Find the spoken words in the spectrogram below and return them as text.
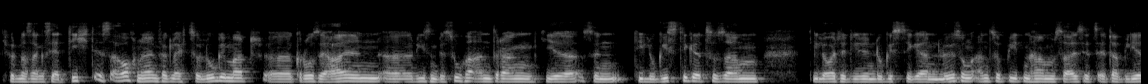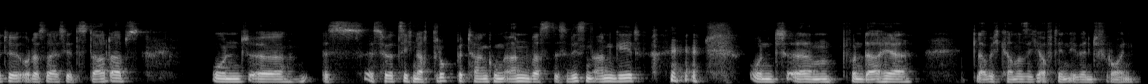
ich würde mal sagen, sehr dicht ist auch ne, im Vergleich zur Logimat. Äh, große Hallen, äh, riesen Besucherandrang. Hier sind die Logistiker zusammen die Leute, die den Logistikern Lösungen anzubieten haben, sei es jetzt etablierte oder sei es jetzt Startups. Und äh, es, es hört sich nach Druckbetankung an, was das Wissen angeht. und ähm, von daher, glaube ich, kann man sich auf den Event freuen.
